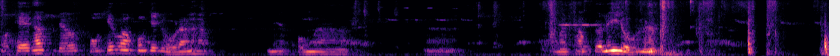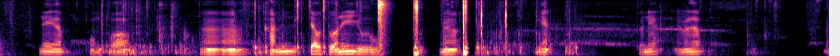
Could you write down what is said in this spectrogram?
โอเคครับ เดี๋ยวผมคิดว่าคงจะอยู่แล้วนะครับ เนี่ยผมมาามาทำตัวนี้อยู่นะครับนี่ครับ ผมก็ขันเจ้าตัวนี้อยู่นะครับเนี่ยตัวเนี้ยเห็นไหมครับดู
